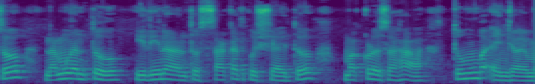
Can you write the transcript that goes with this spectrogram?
ಸೊ ನಮಗಂತೂ ಈ ದಿನ ಅಂತೂ ಸಖತ್ ಖುಷಿ ಆಯಿತು. ಮಕ್ಕಳು ಸಹ ತುಂಬ ಎಂಜಾಯ್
